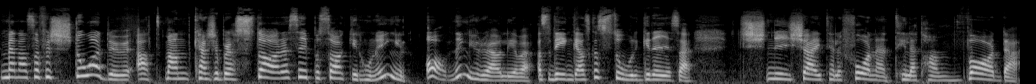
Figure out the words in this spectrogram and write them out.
Men alltså förstår du att man kanske börjar störa sig på saker, hon har ju ingen aning hur det är att leva. Alltså det är en ganska stor grej så här, nykär i telefonen till att ha en vardag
